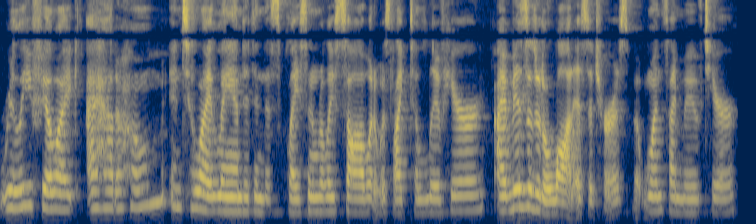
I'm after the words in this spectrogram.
really feel like I had a home until I landed in this place and really saw what it was like to live here. I visited a lot as a tourist, but once I moved here,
